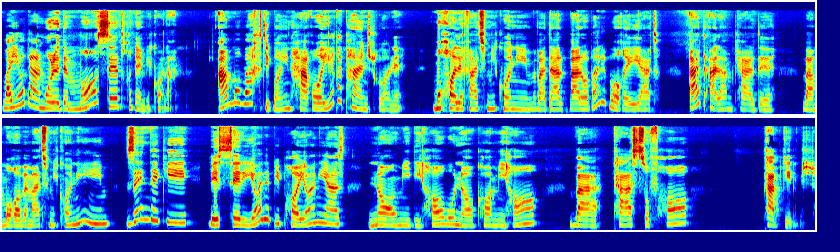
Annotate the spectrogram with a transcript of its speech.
و یا در مورد ما صدق نمی کنن. اما وقتی با این حقایق پنجگانه مخالفت می کنیم و در برابر واقعیت قد علم کرده و مقاومت می کنیم زندگی به سریال بیپایانی از ناامیدی ها و ناکامی ها و تأصف ها تبدیل میشه.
